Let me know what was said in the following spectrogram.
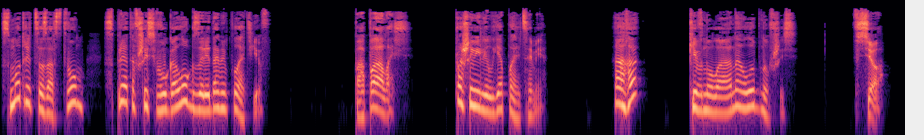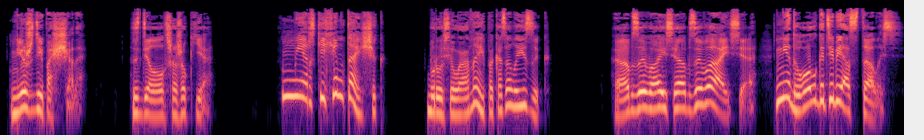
Смотрит с озорством, спрятавшись в уголок за рядами платьев. «Попалась!» — пошевелил я пальцами. «Ага», — кивнула она, улыбнувшись. «Все, не жди пощады», — сделал шажок я. «Мерзкий хентайщик!» — бросила она и показала язык. «Обзывайся, обзывайся! Недолго тебе осталось!»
